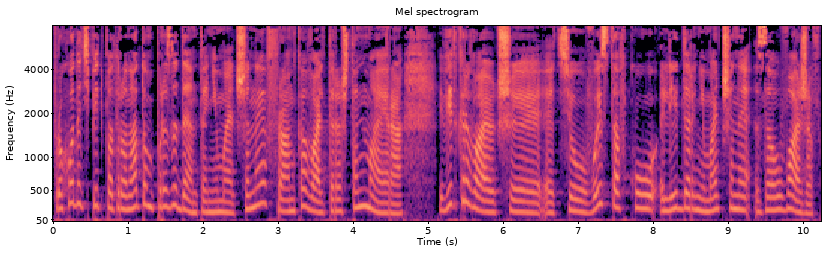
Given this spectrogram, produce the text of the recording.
проходить під патронатом президента Німеччини Франка Вальтера Штайнмаєра. Відкриваючи цю виставку, лідер Німеччини зауважив.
